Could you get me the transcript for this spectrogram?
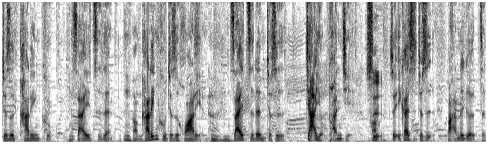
就是卡林库，啥意思认？好，卡林库就是花莲，啥意思认？就是加油团结。是，所以一开始就是把那个整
